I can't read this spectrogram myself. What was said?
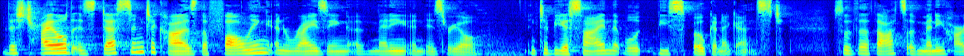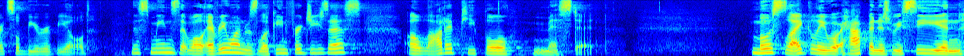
This child is destined to cause the falling and rising of many in Israel, and to be a sign that will be spoken against, so that the thoughts of many hearts will be revealed. This means that while everyone was looking for Jesus, a lot of people missed it. Most likely, what happened, is we see in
